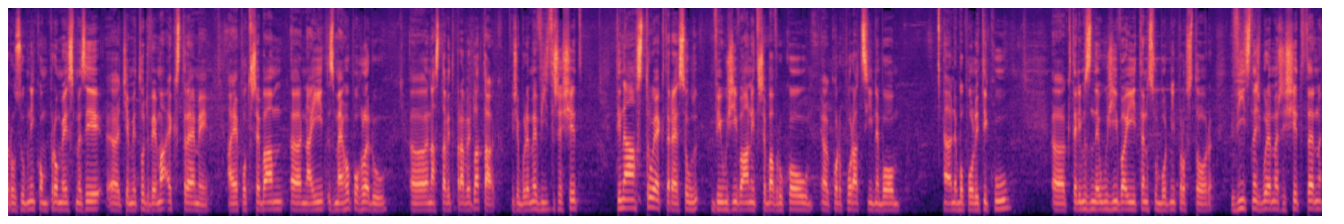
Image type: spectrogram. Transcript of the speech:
rozumný kompromis mezi eh, těmito dvěma extrémy a je potřeba eh, najít z mého pohledu nastavit pravidla tak, že budeme víc řešit ty nástroje, které jsou využívány třeba v rukou korporací nebo, nebo politiků, kterým zneužívají ten svobodný prostor, víc než budeme řešit ten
